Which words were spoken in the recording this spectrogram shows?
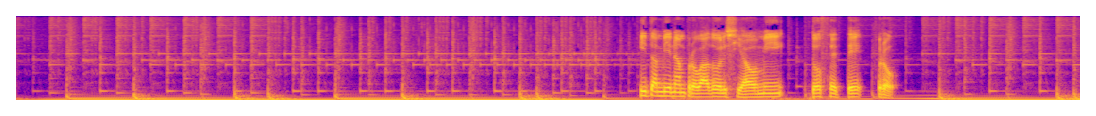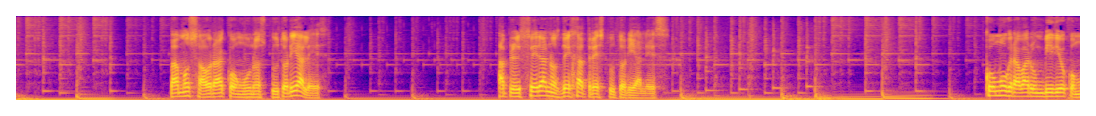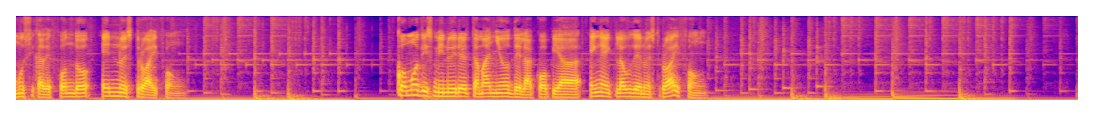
Y también han probado el Xiaomi 12T Pro. Vamos ahora con unos tutoriales. Applefera nos deja tres tutoriales. Cómo grabar un vídeo con música de fondo en nuestro iPhone. Cómo disminuir el tamaño de la copia en iCloud de nuestro iPhone.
